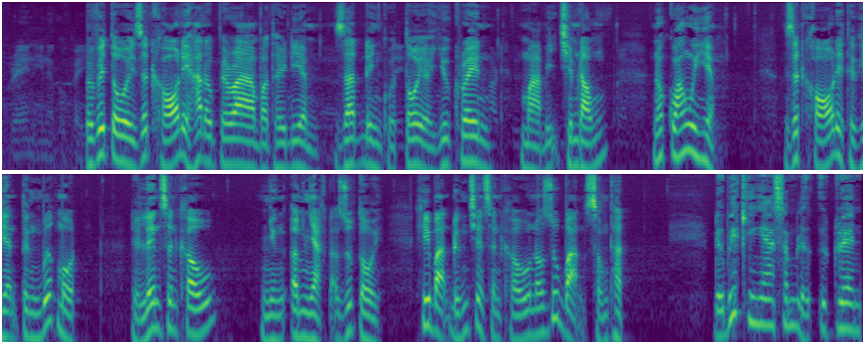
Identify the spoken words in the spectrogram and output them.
Ukraine in occupation. Đối với tôi rất khó để hát opera vào thời điểm gia đình của tôi ở Ukraine mà bị chiếm đóng. Nó quá nguy hiểm. Rất khó để thực hiện từng bước một. Để lên sân khấu, nhưng âm nhạc đã giúp tôi. Khi bạn đứng trên sân khấu, nó giúp bạn sống thật. Được biết khi Nga xâm lược Ukraine,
